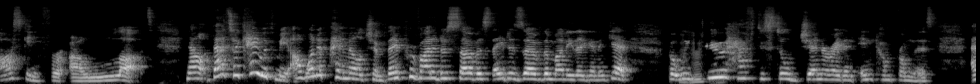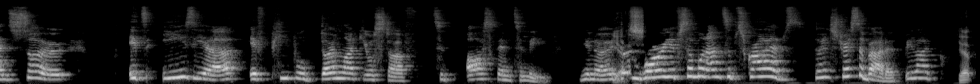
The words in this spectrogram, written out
asking for a lot. Now, that's okay with me. I want to pay MailChimp. They've provided a service, they deserve the money they're going to get. But we Mhm. do have to still generate an income from this. And so it's easier if people don't like your stuff to ask them to leave. You know, Yes. don't worry if someone unsubscribes. Don't stress about it. Be like, Yep.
